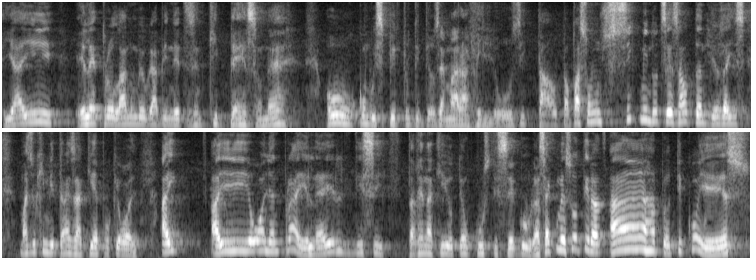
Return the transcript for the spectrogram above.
E aí ele entrou lá no meu gabinete dizendo que bênção, né? Ou oh, como o Espírito de Deus é maravilhoso e tal, tal. Passou uns cinco minutos exaltando Deus. Aí disse, mas o que me traz aqui é porque, olha. Aí, aí eu olhando para ele, né? Ele disse, Está vendo aqui, eu tenho curso de segurança. Aí começou a tirar. Ah, rapaz, eu te conheço.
